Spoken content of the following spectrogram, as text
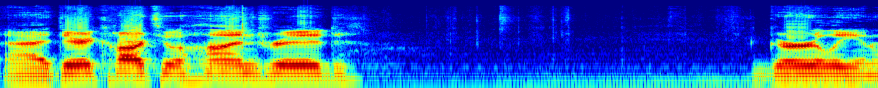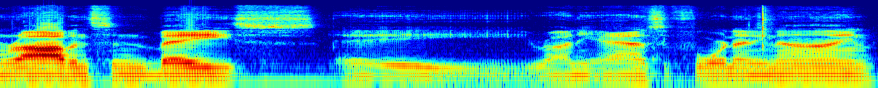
Uh, Derek Carr to 100. Gurley and Robinson base. A Rodney Adams at 499.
